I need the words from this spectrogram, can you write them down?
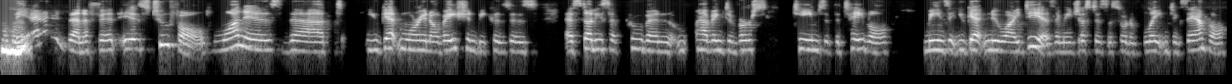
Mm-hmm. The added benefit is twofold. One is that you get more innovation because, as, as studies have proven, having diverse teams at the table means that you get new ideas. I mean, just as a sort of blatant example,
